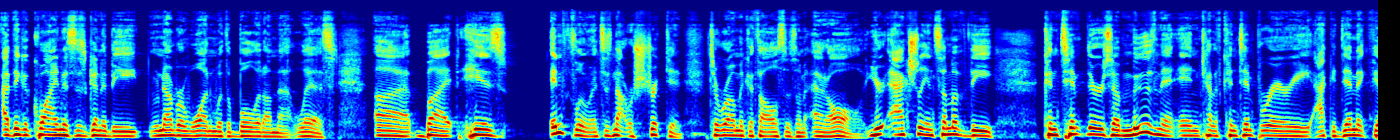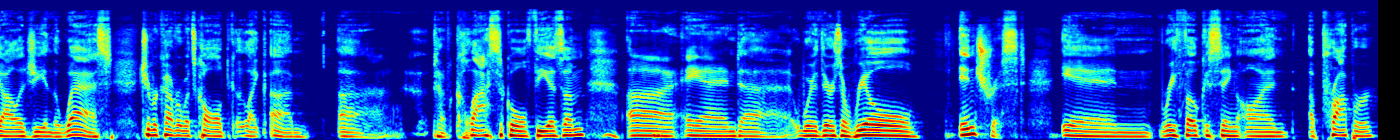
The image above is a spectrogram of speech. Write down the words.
I think Aquinas is going to be number one with a bullet on that list. Uh, but his influence is not restricted to Roman Catholicism at all. You're actually in some of the contempt. There's a movement in kind of contemporary academic theology in the West to recover what's called like. Um, uh, kind of classical theism, uh, and uh, where there's a real interest in refocusing on a proper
